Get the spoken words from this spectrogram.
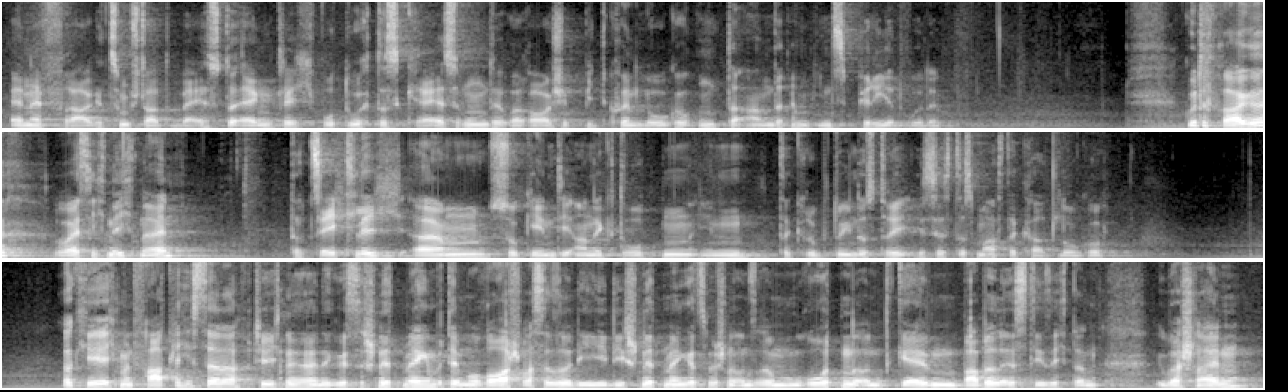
eine Frage zum Start. Weißt du eigentlich, wodurch das kreisrunde orange Bitcoin-Logo unter anderem inspiriert wurde? Gute Frage, weiß ich nicht, nein. Tatsächlich, ähm, so gehen die Anekdoten in der Kryptoindustrie, ist es das Mastercard-Logo. Okay, ich meine, farblich ist da natürlich eine, eine, gewisse Schnittmenge mit dem Orange, was ja so die, die Schnittmenge zwischen unserem roten und gelben Bubble ist, die sich dann überschneiden.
